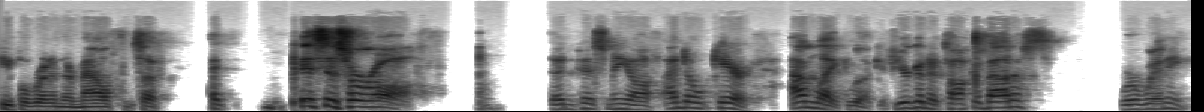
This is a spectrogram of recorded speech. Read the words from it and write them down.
people running their mouth and stuff. It pisses her off. Doesn't piss me off. I don't care. I'm like, look, if you're going to talk about us, we're winning.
